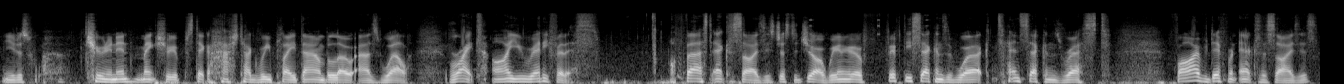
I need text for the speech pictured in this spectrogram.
and you're just tuning in make sure you stick a hashtag replay down below as well. Right are you ready for this? Our first exercise is just a jog. We're going to go 50 seconds of work 10 seconds rest five different exercises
